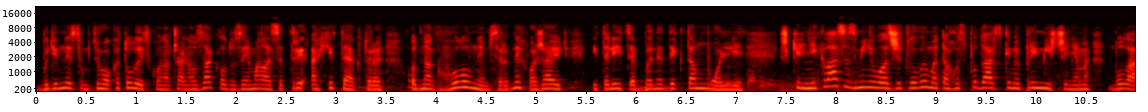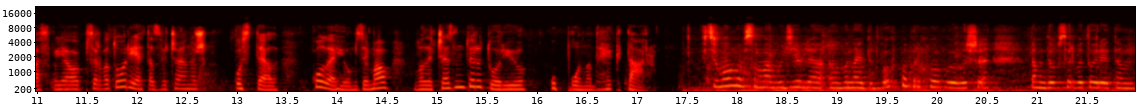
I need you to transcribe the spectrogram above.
будівництвом цього католицького навчального закладу займалися три архітектори. Однак головним серед них вважають італійця Бенедикта Моллі. Шкільні класи змінювалися житловими та господарськими приміщеннями. Була своя обсерваторія та, звичайно ж, костел. Колегіум займав величезну територію у понад гектар. В цілому сама будівля е, вона йде двохповерховою, лише там, де обсерваторія, там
